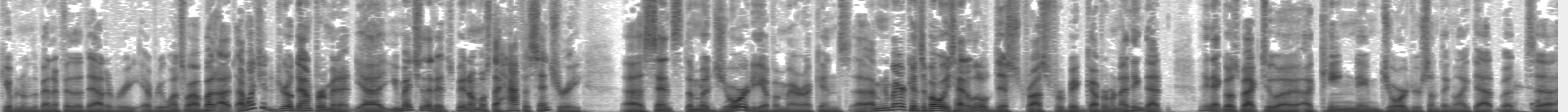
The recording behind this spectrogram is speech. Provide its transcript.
giving them the benefit of the doubt every every once in a while. But I, I want you to drill down for a minute. Uh, you mentioned that it's been almost a half a century uh, since the majority of Americans. Uh, I mean, Americans have always had a little distrust for big government. I think that I think that goes back to a, a king named George or something like that. But uh,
